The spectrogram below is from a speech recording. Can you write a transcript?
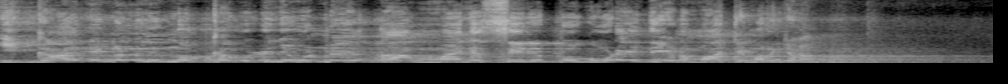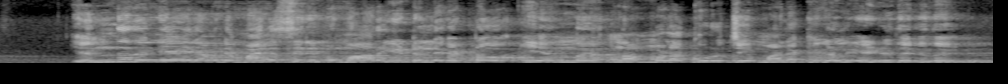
ഇക്കാര്യങ്ങളിൽ നിന്നൊക്കെ ഒഴിഞ്ഞുകൊണ്ട് ആ മനസ്സിരിപ്പ് കൂടെ എന്ത് ചെയ്യണം? മാറ്റിമറിക്കണം. എന്ത് തന്നെയായാലും അവന്റെ മനസ്സിരിപ്പ് മാറിയിട്ടില്ല കേട്ടോ എന്ന് നമ്മളെക്കുറിച്ച് മലക്കുകൾ എഴുതരുത്.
